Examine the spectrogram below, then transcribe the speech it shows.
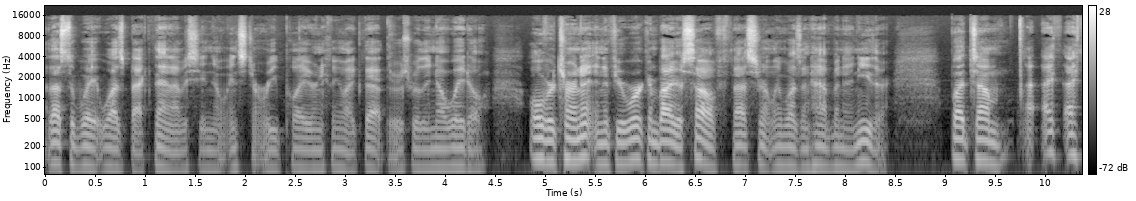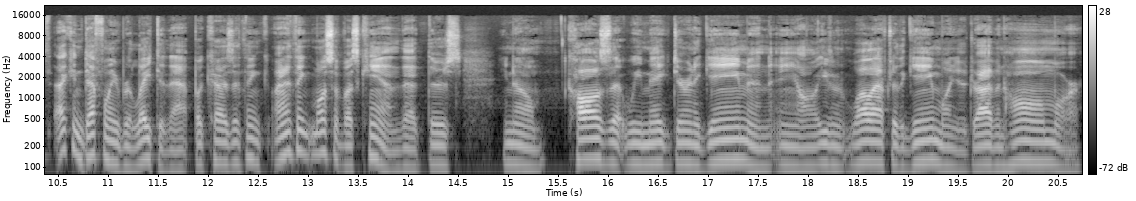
That's the way it was back then. Obviously, no instant replay or anything like that. There was really no way to overturn it. And if you're working by yourself, that certainly wasn't happening either. But um, I, I, I can definitely relate to that because I think I think most of us can. That there's you know calls that we make during a game, and, and you know even well after the game while you're driving home or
